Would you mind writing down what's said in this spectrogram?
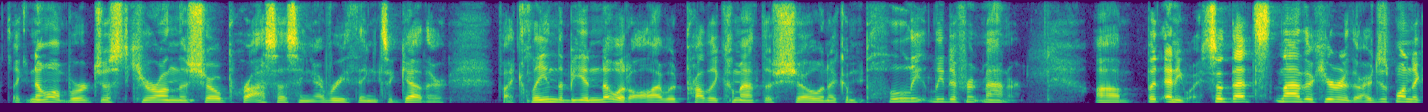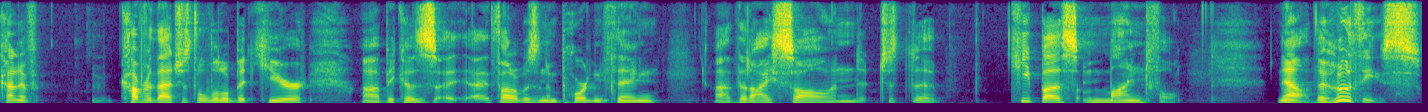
It's like, no, we're just here on the show processing everything together. If I claimed to be a know it all, I would probably come at the show in a completely different manner. Um, but anyway, so that's neither here nor there. I just wanted to kind of cover that just a little bit here uh, because I, thought it was an important thing uh, that I saw and just to keep us mindful. Now, the Houthis.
